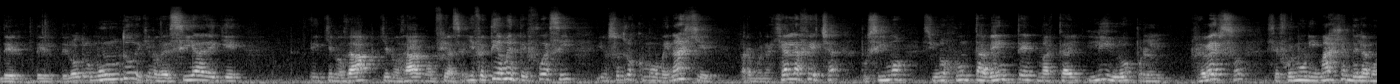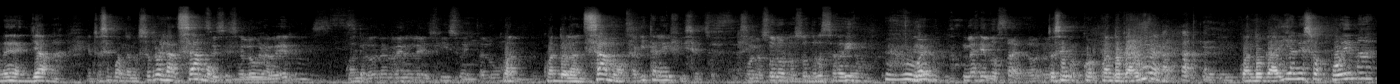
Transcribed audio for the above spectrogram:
de, de, del otro mundo, de que nos decía de que, que, nos da, que nos daba confianza. Y efectivamente fue así, y nosotros como homenaje, para homenajear la fecha, pusimos, si uno junta 20 marca el libro por el reverso, se forma una imagen de la moneda en llamas. Entonces cuando nosotros lanzamos... No se logra ver cuando, ver el edificio instaló cuando, cuando, lanzamos, aquí está el edificio. Bueno, solo nosotros sabíamos. Bueno, nadie lo sabe. ¿no? Entonces, cuando caían, cuando caían esos poemas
